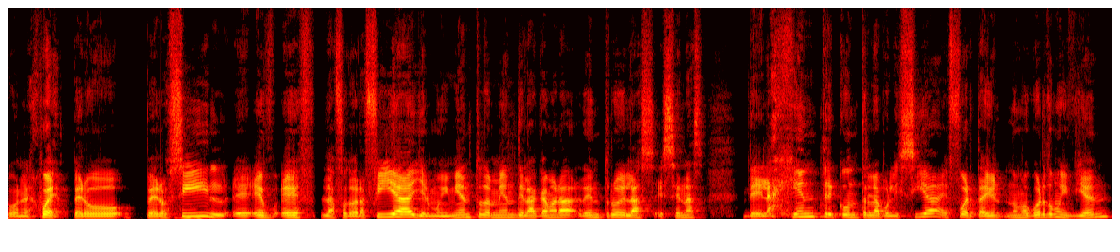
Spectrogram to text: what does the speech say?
Con el juez. Pero, pero sí, eh, es, es la fotografía y el movimiento también de la cámara dentro de las escenas de la gente contra la policía es fuerte. Hay no me acuerdo muy bien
